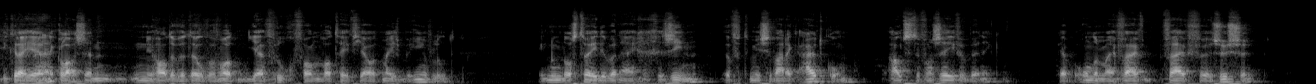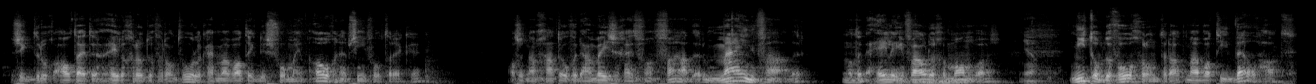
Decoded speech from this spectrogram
die krijg je in de klas. En nu hadden we het over wat jij vroeg van wat heeft jou het meest beïnvloed. Ik noemde als tweede mijn eigen gezin. Of tenminste waar ik uitkom. Oudste van zeven ben ik. Ik heb onder mijn vijf, vijf zussen. Dus ik droeg altijd een hele grote verantwoordelijkheid. Maar wat ik dus voor mijn ogen heb zien voltrekken. Als het nou gaat over de aanwezigheid van vader, mijn vader, wat een hele eenvoudige man was, ja. niet op de voorgrond trad, maar wat hij wel had,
